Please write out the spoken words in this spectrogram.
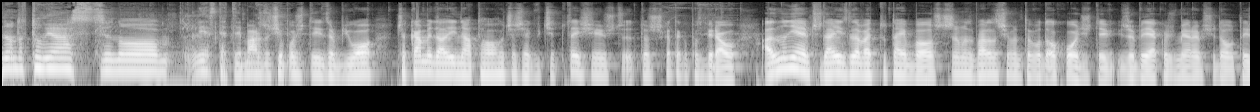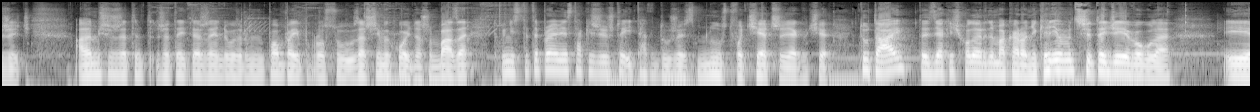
No natomiast, no niestety bardzo ciepło się tutaj zrobiło. Czekamy dalej na to, chociaż jak widzicie tutaj się już troszeczkę tego pozbierało. Ale no nie wiem, czy dalej zlewać tutaj, bo szczerze mówiąc bardzo się tę wodę ochłodzić, tej, żeby jakoś w miarę się dało tutaj żyć. Ale myślę, że, tym, że tej też za niedługo zrobimy pompę i po prostu zaczniemy chłodzić naszą bazę. Tylko niestety problem jest taki, że już tutaj i tak dużo jest mnóstwo cieczy, jak widzicie. Tutaj to jest jakiś cholerny makaronik, ja nie wiem co się tutaj dzieje w ogóle. I,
